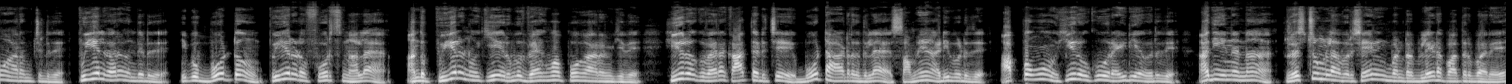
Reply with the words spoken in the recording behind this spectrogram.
இருட்டவும் ஆரம்பிச்சிடுது. புயல் வேற வந்துடுது. இப்போ போட்டும் புயலோட ஃபோர்ஸ்னால அந்த புயலை நோக்கியே ரொம்ப வேகமா போக ஆரம்பிக்குது. ஹீரோக்கு வேற காத்தடிச்சு போட்டை ஆடுறதுல செமையா அடிபடுது. அப்பவும் ஹீரோக்கு ஒரு ஐடியா வருது. அது என்னன்னா ரெஸ்ட் ரூம்ல அவர் ஷேவிங் பண்ற பிளேட பாத்திருப்பாரு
